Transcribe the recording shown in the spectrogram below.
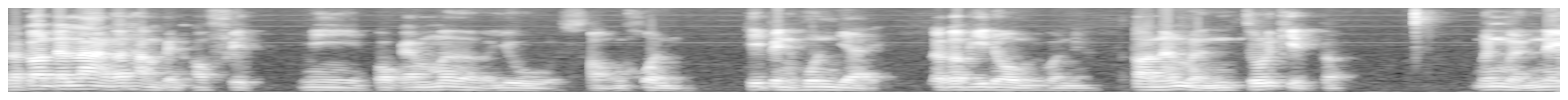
แล้วก็ด้านล่างก็ทำเป็นออฟฟิศมีโปรแกรมเมอร์อยู่ 2 คนที่เป็นหุ้นใหญ่ แล้วก็พี่โดมคนนึงตอนนั้นเหมือนธุรกิจแบบมันเหมือนใน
